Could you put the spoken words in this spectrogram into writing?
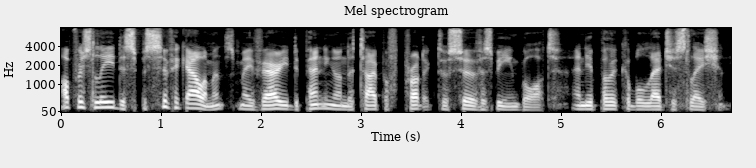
Obviously, the specific elements may vary depending on the type of product or service being bought and the applicable legislation.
